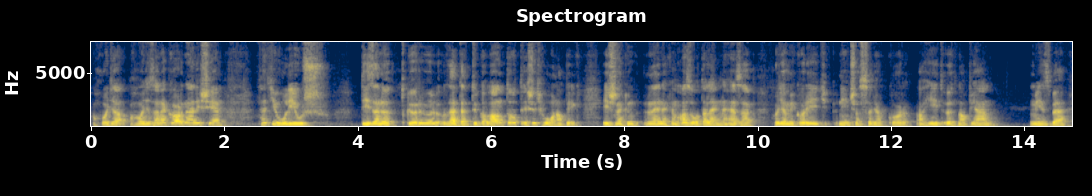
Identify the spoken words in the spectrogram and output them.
hogy a, hogy a zenekarnál is ilyen, hát július 15 körül letettük a lantot, és egy hónapig. És nekünk, nekem az volt a legnehezebb, hogy amikor így nincs az, hogy akkor a hét öt napján mész be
